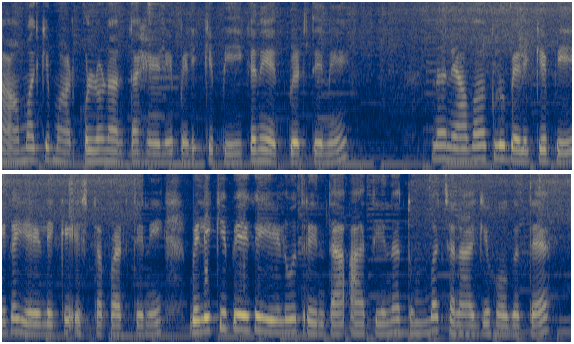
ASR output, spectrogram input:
ಕಾಮಾಗಿ ಮಾಡ್ಕೊಳ್ಳೋಣ ಅಂತ ಹೇಳಿ ಬೆಳಿಗ್ಗೆ ಬೇಗನೆ ಎದ್ಬಿಡ್ತೀನಿ. ನಾನು ಯಾವಾಗಲೂ ಬೆಳಿಗ್ಗೆ ಬೇಗ ಏಳಲಿಕ್ಕೆ ಇಷ್ಟಪಡ್ತೀನಿ. ಬೆಳಿಗ್ಗೆ ಬೇಗ ಏಳೋದ್ರಿಂದ ಆ ದಿನ ತುಂಬ ಚೆನ್ನಾಗಿ ಹೋಗುತ್ತೆ.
